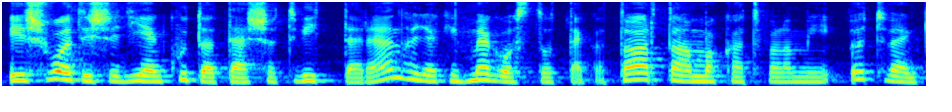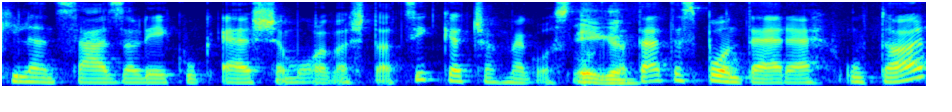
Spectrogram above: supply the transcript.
és volt is egy ilyen kutatás a Twitteren, hogy akik megosztották a tartalmakat, valami 59%-uk el sem olvasta a cikket, csak megosztotta. Igen. Tehát ez pont erre utal.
